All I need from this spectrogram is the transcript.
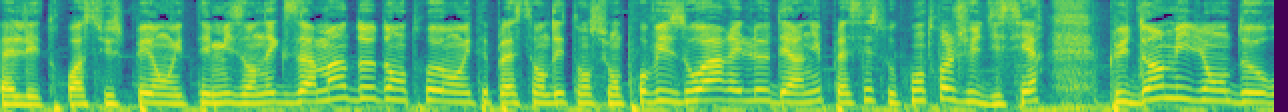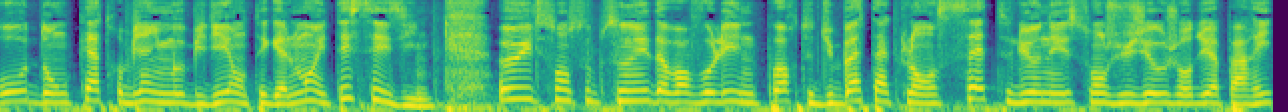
Les trois suspects ont été mis en examen. Deux d'entre eux ont été placés en détention provisoire et le dernier placé sous contrôle judiciaire. Plus d'un million d'euros, dont quatre biens immobiliers, ont également été saisis. Eux, ils sont soupçonnés d'avoir volé une porte du Bataclan. Sept Lyonnais sont jugés aujourd'hui à Paris.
